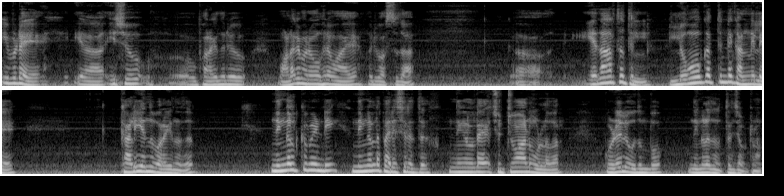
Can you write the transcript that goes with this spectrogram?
ഇവിടെ ഈശു പറയുന്നൊരു വളരെ മനോഹരമായ ഒരു വസ്തുത യഥാർത്ഥത്തിൽ ലോകത്തിന്റെ കണ്ണിലെ കളി എന്ന് പറയുന്നത് നിങ്ങൾക്ക് വേണ്ടി നിങ്ങളുടെ പരിസരത്ത് നിങ്ങളുടെ ചുറ്റുപാടുമുള്ളവർ കുഴലൂതുമ്പോൾ നിങ്ങൾ നൃത്തം ചവിട്ടണം.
